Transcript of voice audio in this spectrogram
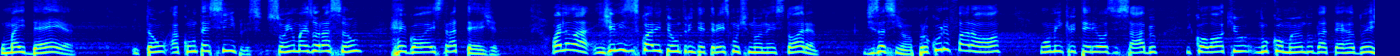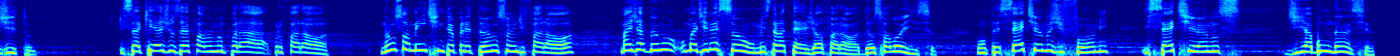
uma ideia. Então a conta é simples: sonho mais oração é igual a estratégia. Olha lá, em Gênesis 41, 33, continuando a história, diz assim: ó, procure o Faraó, um homem criterioso e sábio, e coloque-o no comando da terra do Egito. Isso aqui é José falando para o Faraó, não somente interpretando o sonho de Faraó, mas já dando uma direção, uma estratégia ao Faraó. Deus falou isso vão ter sete anos de fome e sete anos de abundância.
